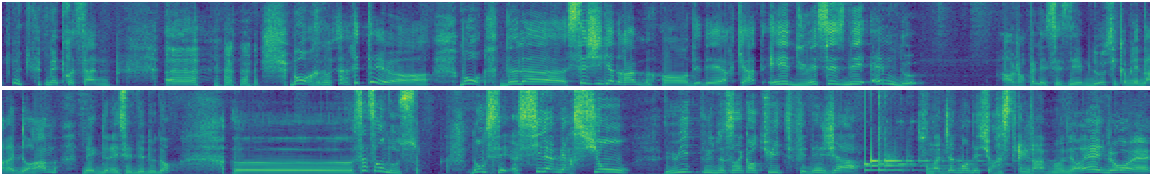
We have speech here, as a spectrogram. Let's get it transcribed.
Maître San. Euh, bon, arrêtez. euh. Bon, de la 16 Go de RAM en DDR4 et du SSD M2. Alors, je rappelle, les SSD M2, c'est comme les barrettes de RAM, mais avec de la SSD dedans. Euh, 512. Donc, c'est si la version 8 plus 258 fait déjà. On m'a déjà demandé sur Instagram. On va dire, hey, non, hey,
